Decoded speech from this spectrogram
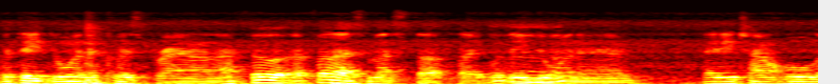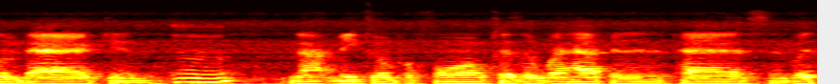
what they doing to Chris Brown, I feel I feel that's messed up. Like what they Mhm. doing to him, like they trying to hold him back and Mhm. not make him perform because of what happened in his past. And but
